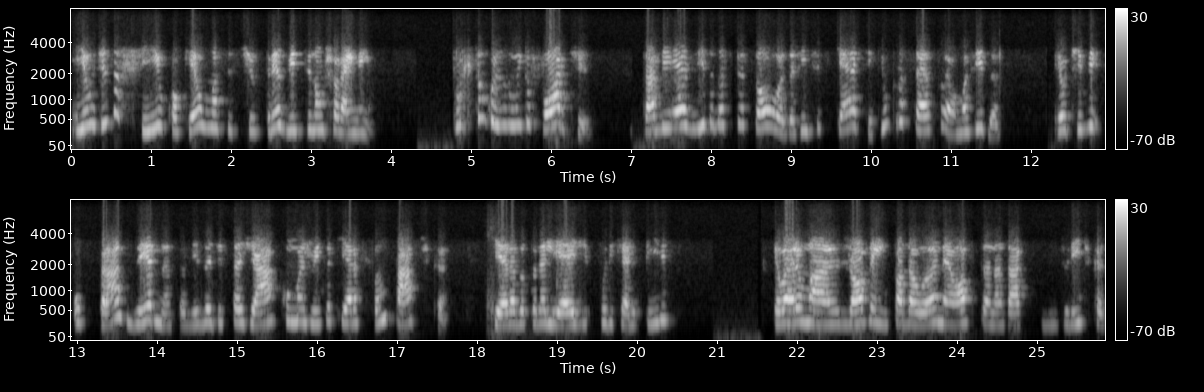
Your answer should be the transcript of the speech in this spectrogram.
E eu desafio qualquer um assistir os três vídeos e não chorar em nenhum. Porque são coisas muito fortes. Sabe? É a vida das pessoas. A gente esquece que um processo é uma vida eu tive o prazer nessa vida de estagiar com uma juíza que era fantástica, que era a doutora Liege Purichelli Pires. Eu era uma jovem padawan, né, opta nas artes jurídicas,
